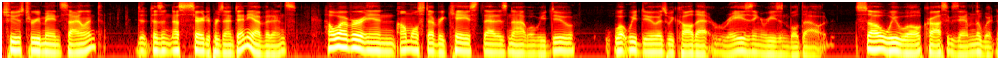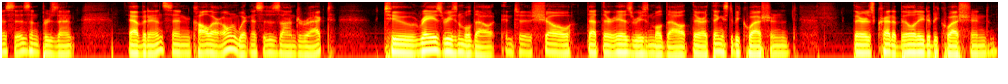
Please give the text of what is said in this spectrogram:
choose to remain silent. It doesn't necessary to present any evidence. However, in almost every case, that is not what we do. What we do is we call that raising reasonable doubt. So we will cross examine the witnesses and present evidence and call our own witnesses on direct to raise reasonable doubt and to show that there is reasonable doubt. There are things to be questioned, there's credibility to be questioned,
